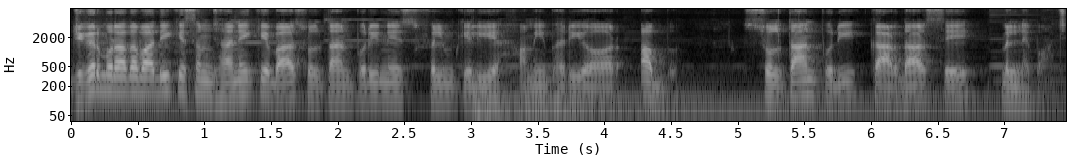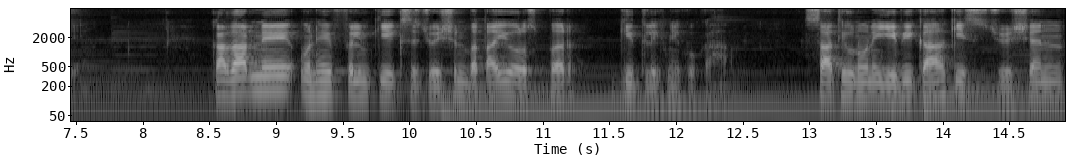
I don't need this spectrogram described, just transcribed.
जिगर मुरादाबादी के समझाने के बाद सुल्तानपुरी ने इस फ़िल्म के लिए हामी भरी और अब सुल्तानपुरी कारदार से मिलने पहुँचे। कारदार ने उन्हें फ़िल्म की एक सिचुएशन बताई और उस पर गीत लिखने को कहा। साथ ही उन्होंने ये भी कहा कि सिचुएशन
